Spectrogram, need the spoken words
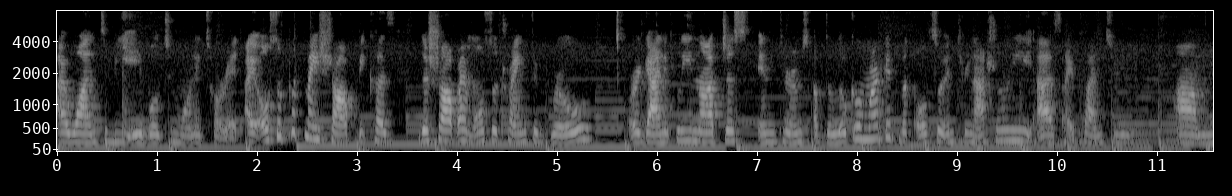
I want to be able to monitor it. I also put my shop because the shop I'm also trying to grow organically, not just in terms of the local market, but also internationally as I plan to um,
